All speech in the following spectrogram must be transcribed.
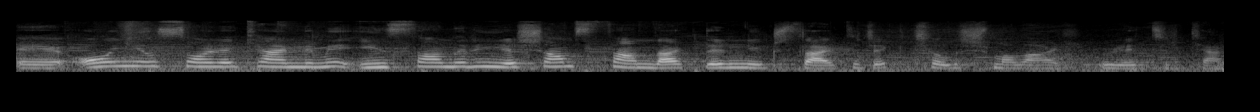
E, 10 yıl sonra kendimi insanların yaşam standartlarını yükseltecek çalışmalar üretirken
